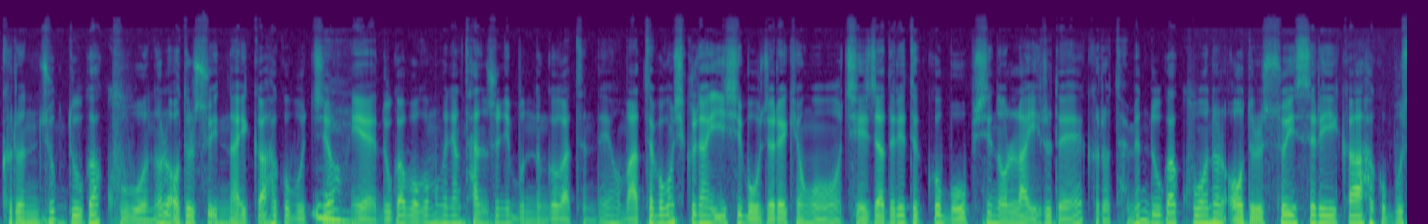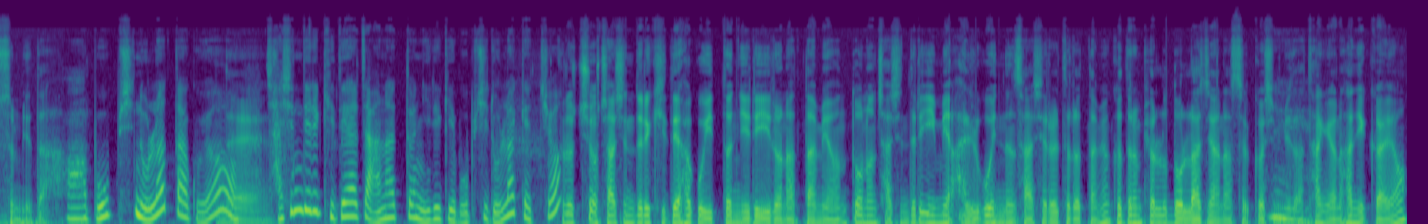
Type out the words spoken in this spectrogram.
그런즉 누가 구원을 얻을 수 있나이까 하고 묻죠. 네. 예, 누가복음은 그냥 단순히 묻는 것 같은데요. 마태복음 19장 25절의 경우 제자들이 듣고 몹시 놀라 이르되 그렇다면 누가 구원을 얻을 수 있으리까 하고 묻습니다. 아, 몹시 놀랐다고요? 네. 자신들이 기대하지 않았던 일이기에 몹시 놀랐겠죠? 그렇죠. 자신들이 기대하고 있던 일이 일어났다면 또는 자신들이 이미 알고 있는 사실을 들었다면 그들은 별로 놀라지 않았을 것입니다. 네. 당연하니까요.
